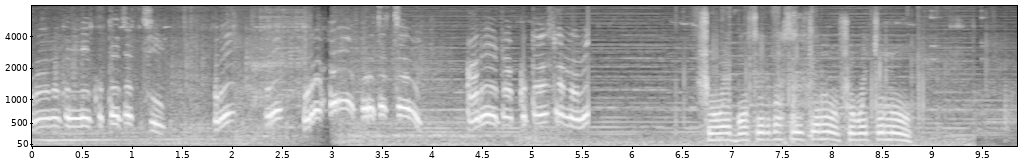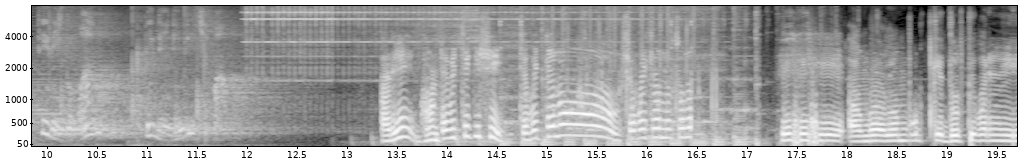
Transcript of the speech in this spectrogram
ওরা আমাকে নিয়ে কোথায় যাচ্ছে? সবাই বসের পাশে চলো সবাই চলো। আরে ঘণ্টা বেঁচে কিসে? সবাই চলো সবাই চলো চলো। হে হে হে, আমরা লম্পুটকে ধরতে পারিনি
